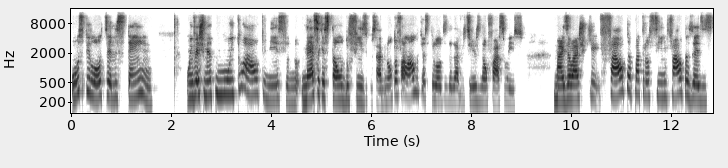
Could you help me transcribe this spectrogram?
os pilotos eles têm um investimento muito alto nisso, nessa questão do físico, sabe? Não estou falando que os pilotos da W Series não façam isso, mas eu acho que falta patrocínio, falta às vezes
